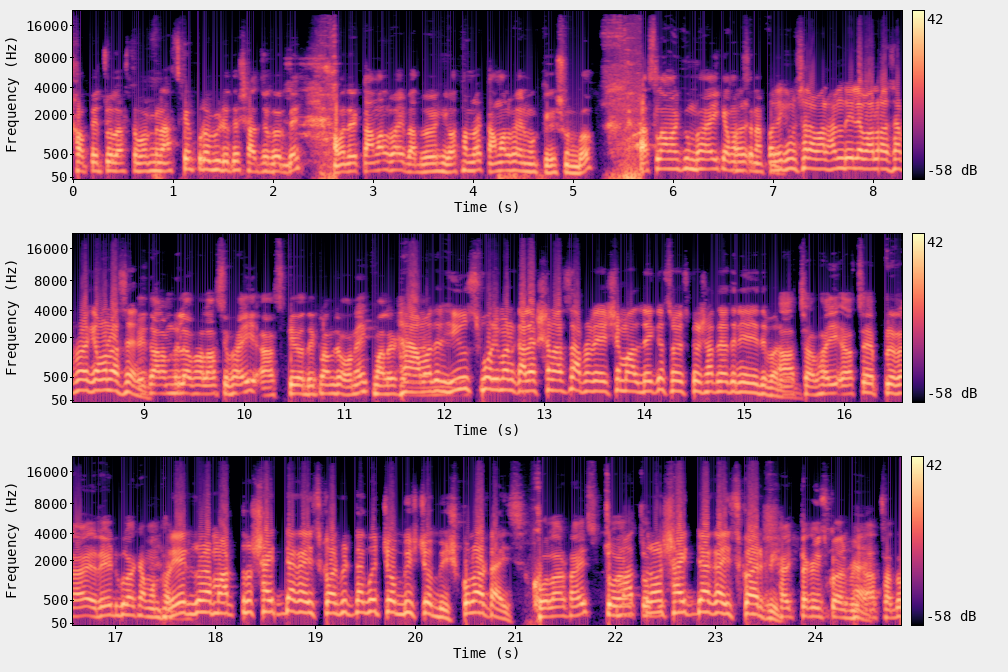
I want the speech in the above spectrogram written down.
শপে চলে আসতে পারবেন। আজকে পুরো ভিডিওতে সাহায্য করবে আমাদের কামাল ভাই বাদ বাকি কথা আমরা কামাল ভাইয়ের মুখ থেকে শুনব। আসসালামু আলাইকুম ভাই কেমন আছেন আপনি? ওয়ালাইকুম আলহামদুলিল্লাহ ভালো আছে। আপনারা কেমন আছেন? এই তো আলহামদুলিল্লাহ ভালো আছি ভাই। আজকে দেখলাম যে অনেক মালের হ্যাঁ আমাদের হিউজ পরিমাণ কালেকশন আছে। আপনারা এসে মাল দেখে চয়েস করে সাথে সাথে নিয়ে যেতে পারবেন। আচ্ছা ভাই আচ্ছা রেটগুলা কেমন থাকে? রেটগুলো মাত্র ষাট টাকা স্কোয়ার ফিট থাকবে চব্বিশ চব্বিশ। কোলা টাইস খোলা টাইস মাত্র ষাট টাকা স্কোয়ার ফিট ষাট টাকা স্কোয়ার ফিট। আচ্ছা তো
